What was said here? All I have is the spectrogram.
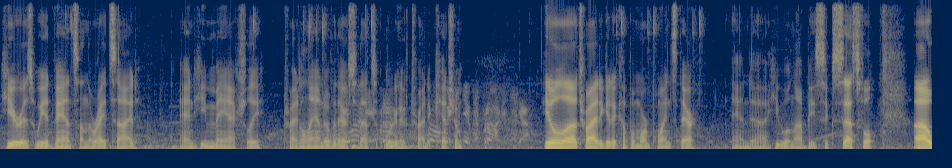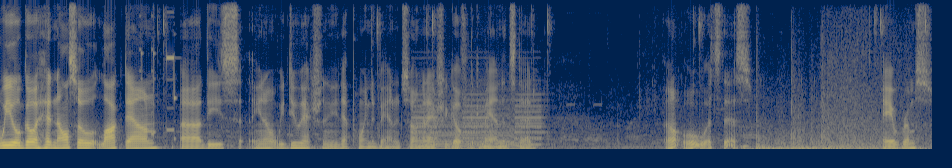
here as we advance on the right side. And he may actually try to land over there, so that's we're going to try to catch him. He'll uh, try to get a couple more points there, and uh, he will not be successful. Uh, we will go ahead and also lock down uh, these. You know, we do actually need that point advantage, so I'm going to actually go for the command instead. Oh, ooh, what's this? Abrams.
